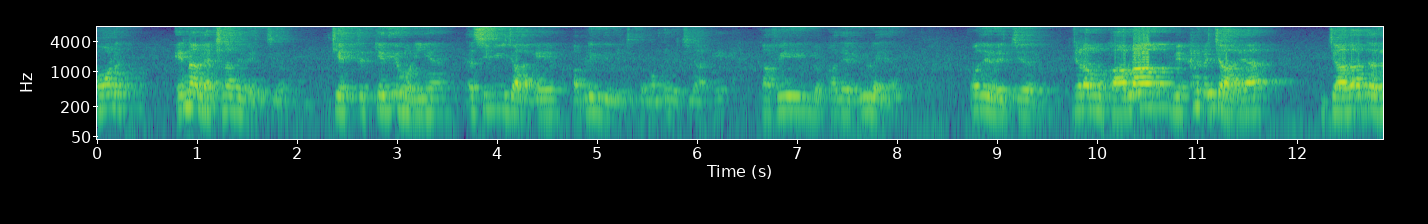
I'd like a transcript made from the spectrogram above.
ਹੁਣ ਇਹਨਾਂ ਇਲੈਕਸ਼ਨਾਂ ਦੇ ਵਿੱਚ ਜਿੱਤ ਕਿਹਦੀ ਹੋਣੀ ਹੈ ਅਸੀਂ ਵੀ ਜਾ ਕੇ ਪਬਲਿਕ ਦੇ ਵਿੱਚ ਗਰਾਊਂਡ ਦੇ ਵਿੱਚ ਜਾ ਕੇ ਕਾਫੀ ਲੋਕਾਂ ਦੇ ਰਿਵਿਊ ਲਏ ਆ। ਉਹਦੇ ਵਿੱਚ ਜਿਹੜਾ ਮੁਕਾਬਲਾ ਵੇਖਣ ਵਿੱਚ ਆ ਰਿਹਾ, ਜ਼ਿਆਦਾਤਰ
